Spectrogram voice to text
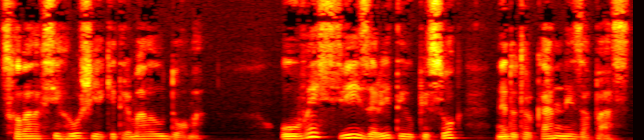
сховала всі гроші, які тримала вдома. Увесь свій заритий у пісок недоторканний запас.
